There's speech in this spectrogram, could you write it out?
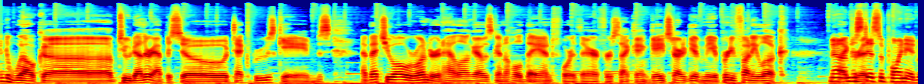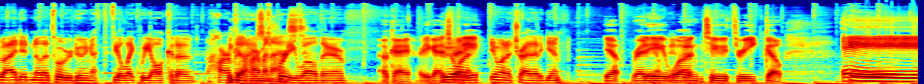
And welcome to another episode, Tech Brews Games. I bet you all were wondering how long I was going to hold the and for there for a second. Gage started giving me a pretty funny look. No, I'm just Accurate. disappointed. I didn't know that's what we were doing. I feel like we all could have harmonized, harmonized. pretty well there. Okay, are you guys You ready? Wanna, you want to try that again? Yep, ready. Yep, yep, One, yep. two, three, go. And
